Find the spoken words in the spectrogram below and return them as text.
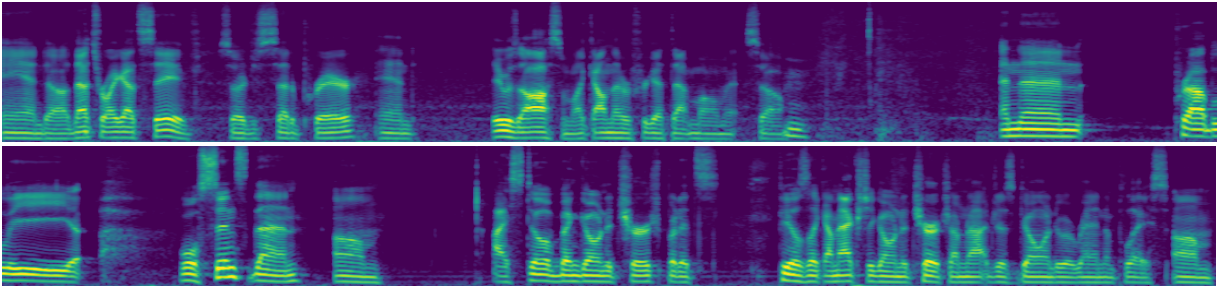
and uh, that's where I got saved. So I just said a prayer, and it was awesome. Like I'll never forget that moment. So, and then probably, well, since then, um, I still have been going to church, but it's feels like I'm actually going to church. I'm not just going to a random place. Um,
